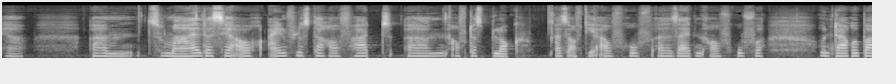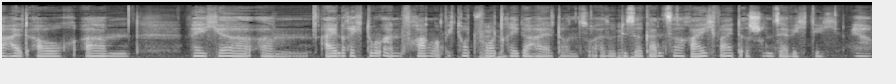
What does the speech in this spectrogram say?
Ja. Ähm, zumal das ja auch Einfluss darauf hat, ähm, auf das Blog, also auf die Aufruf, äh, Seitenaufrufe und darüber halt auch, ähm, welche ähm, Einrichtungen anfragen, ob ich dort Vorträge halte und so. Also diese ganze Reichweite ist schon sehr wichtig. Ja.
